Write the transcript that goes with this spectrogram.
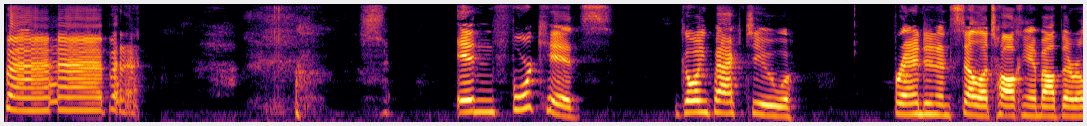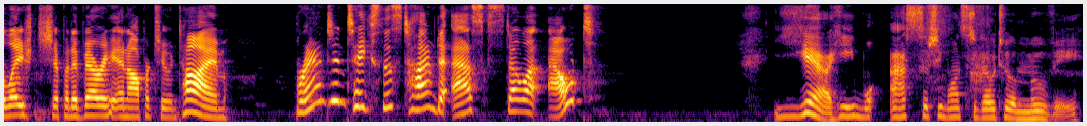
Ba, ba, da. In Four Kids, going back to Brandon and Stella talking about their relationship at a very inopportune time, Brandon takes this time to ask Stella out? Yeah, he w- asks if she wants to go to a movie.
